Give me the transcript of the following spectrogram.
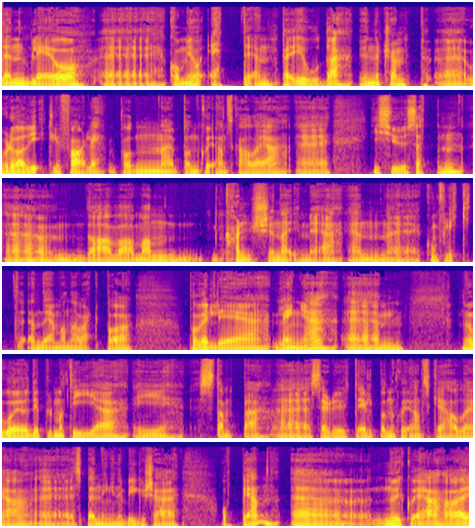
den ble jo eh, kom jo etter en periode under Trump hvor det var virkelig farlig på den, på den koreanske halvøya. I 2017, da var man kanskje nærmere en konflikt enn det man har vært på på veldig lenge. Um, nå går jo diplomatiet i stampe, ser det ut til, på den koreanske halvøya. Spenningene bygger seg opp igjen. Eh, Nord-Korea har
